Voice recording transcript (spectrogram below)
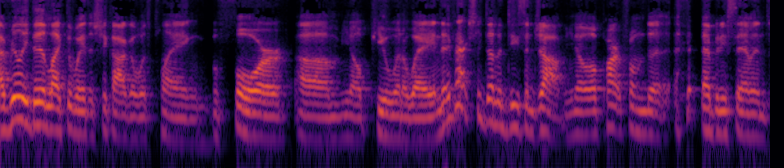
I really did like the way that Chicago was playing before, um, you know, Pugh went away, and they've actually done a decent job. You know, apart from the Ebony Salmons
